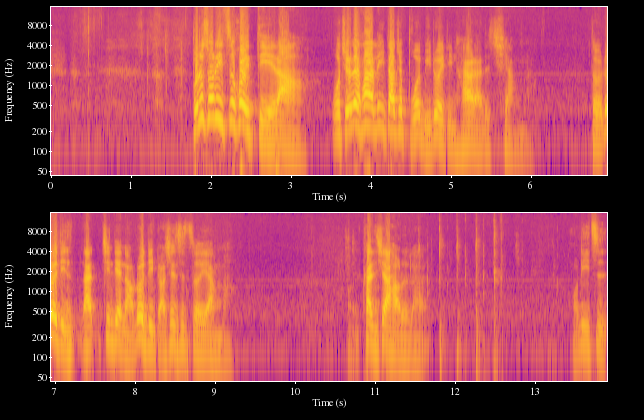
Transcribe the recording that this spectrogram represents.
不是说励志会跌啦？我觉得它的力道就不会比瑞鼎还要来的强了，对，瑞鼎来进电脑，瑞鼎表现是这样嘛？看一下好了啦，哦，励志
